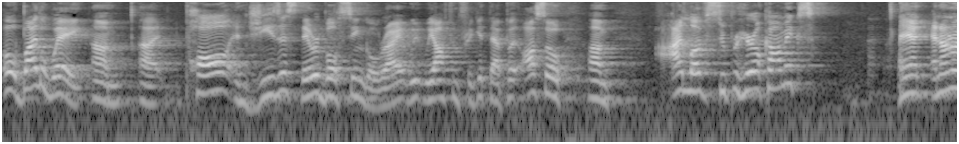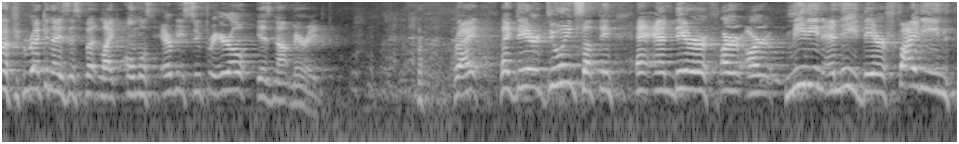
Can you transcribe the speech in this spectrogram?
Oh, by the way, um, uh, Paul and Jesus, they were both single, right? We, we often forget that. But also, um, I love superhero comics. And, and I don't know if you recognize this, but like almost every superhero is not married. Right? Like they are doing something and, and they are, are, are meeting a need. They are fighting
